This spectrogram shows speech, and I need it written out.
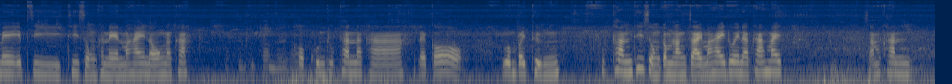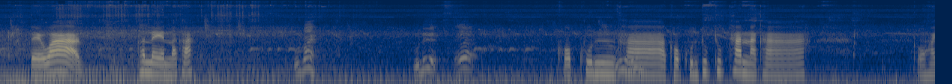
แม่เอฟซีที่ส่งคะแนนมาให้น้องนะคะ ขอบคุณทุกท่านเลยครับขอบคุณทุกท่านนะคะ แล้วก็รวมไปถึง ทุกท่านที่ส่งกำลังใจมาให้ด้วยนะคะ ไม่สำคัญแต่ว่าคะแนนนะคะหมุนไปหมุนดิเออขอบคุณค่ะ ขอบคุณทุกทุกๆท่านนะคะ ขอให้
